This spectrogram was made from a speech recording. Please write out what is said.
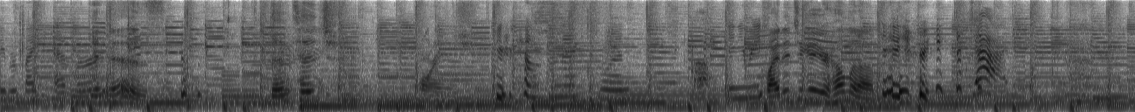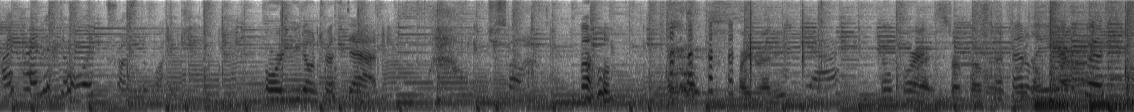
Favorite bike ever? It is. Vintage orange. Here comes the next one. Ah. Can you read? Why did you get your helmet on? Can you read? Dad, I kind of don't like trust the bike. Or you don't trust dad? Just Both. Are you ready? Yeah. Go for All right, it. start pedaling. Start pedaling. You gotta push.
